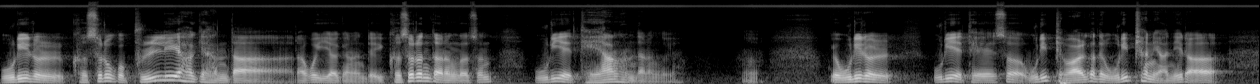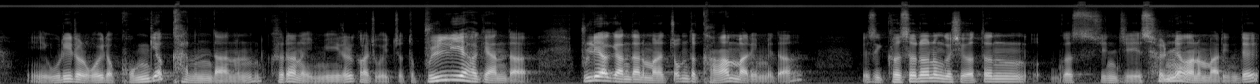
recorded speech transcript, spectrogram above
우리를 거스르고 불리하게 한다라고 이야기하는데 이 거스른다는 것은 우리에 대항한다는 거예요. 어, 그러니까 우리를 우리에 대해서 우리 편, 말 그대로 우리 편이 아니라 이 우리를 오히려 공격한다는 그런 의미를 가지고 있죠. 또 불리하게 한다. 불리하게 한다는 말은 좀 더 강한 말입니다. 그래서 이 거스르는 것이 어떤 것인지 설명하는 말인데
